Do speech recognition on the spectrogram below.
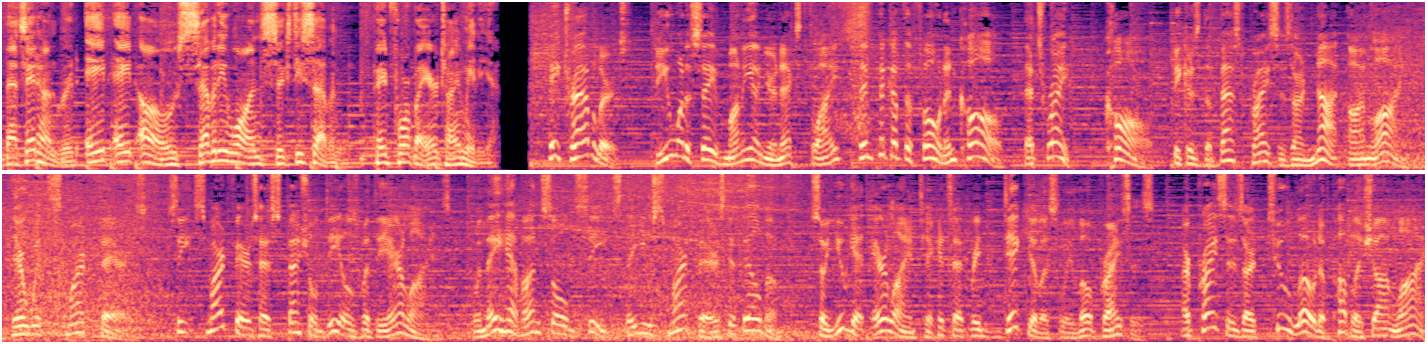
That's 800 880 7167. Paid for by Airtime Media. Hey, travelers! Do you want to save money on your next flight? Then pick up the phone and call. That's right, call, because the best prices are not online. They're with SmartFares. See, SmartFares has special deals with the airlines. When they have unsold seats, they use SmartFares to fill them. So you get airline tickets at ridiculously low prices. Our prices are too low to publish online.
